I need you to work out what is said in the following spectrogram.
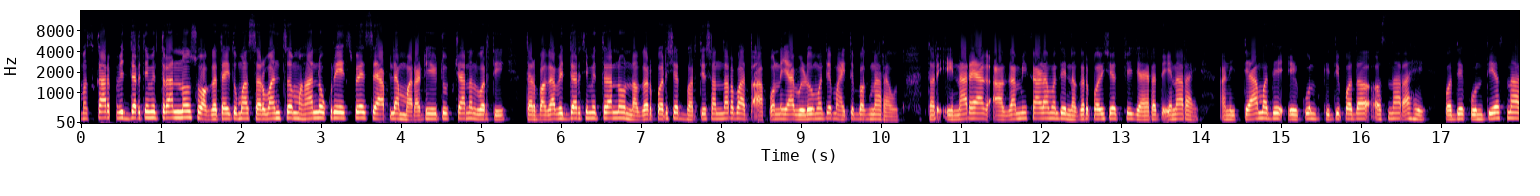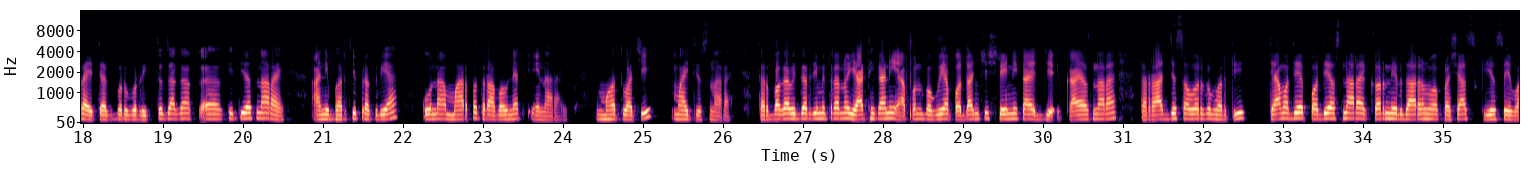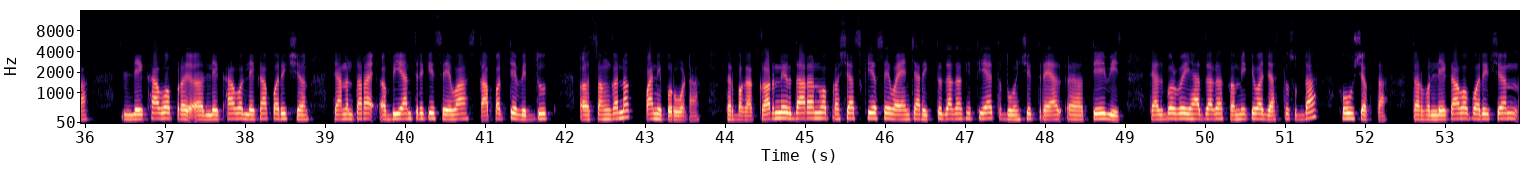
नमस्कार विद्यार्थी मित्रांनो स्वागत आहे तुम्हा सर्वांचं महानोकरी एक्सप्रेस या आपल्या मराठी यूट्यूब चॅनलवरती तर बघा विद्यार्थी मित्रांनो नगर परिषद भरती संदर्भात आपण या व्हिडिओमध्ये माहिती बघणार आहोत. तर येणाऱ्या आगामी काळामध्ये नगर परिषदची जाहिरात येणार आहे आणि त्यामध्ये एकूण किती पदं असणार आहे पदे कोणती असणार आहे त्याचबरोबर रिक्त जागा किती असणार आहे आणि भरती प्रक्रिया कोणामार्फत राबवण्यात येणार आहे. महत्त्वाची माहिती असणार आहे. तर बघा विद्यार्थी मित्रांनो या ठिकाणी आपण बघूया पदांची श्रेणी काय जे काय असणार आहे. तर राज्य संवर्ग भरती त्यामध्ये पदे असणार आहे कर निर्धारण व प्रशासकीय सेवा लेखा व प्र लेखा व लेखा परीक्षण त्यानंतर आहे अभियांत्रिकी सेवा स्थापत्य विद्युत संगणक पाणी पुरवठा. तर बघा कर निर्धारण व प्रशासकीय सेवा यांच्या रिक्त जागा किती आहेत? तर दोनशे त्र्या तेवीस. त्याचबरोबर ह्या जागा कमी किंवा जास्तसुद्धा होऊ शकता. तर लेखा व परीक्षण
